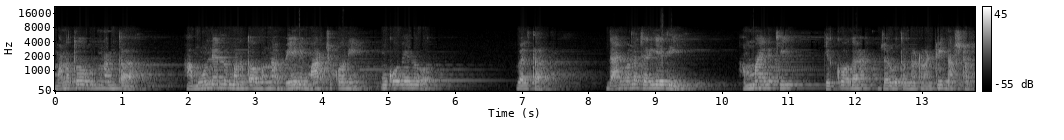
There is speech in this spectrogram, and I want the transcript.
మనతో ఉన్నంత ఆ మూడు నెలలు మనతో ఉన్న వేని మార్చుకొని ఇంకో వేలో వెళ్తారు. దానివల్ల జరిగేది అమ్మాయిలకి ఎక్కువగా జరుగుతున్నటువంటి నష్టం.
